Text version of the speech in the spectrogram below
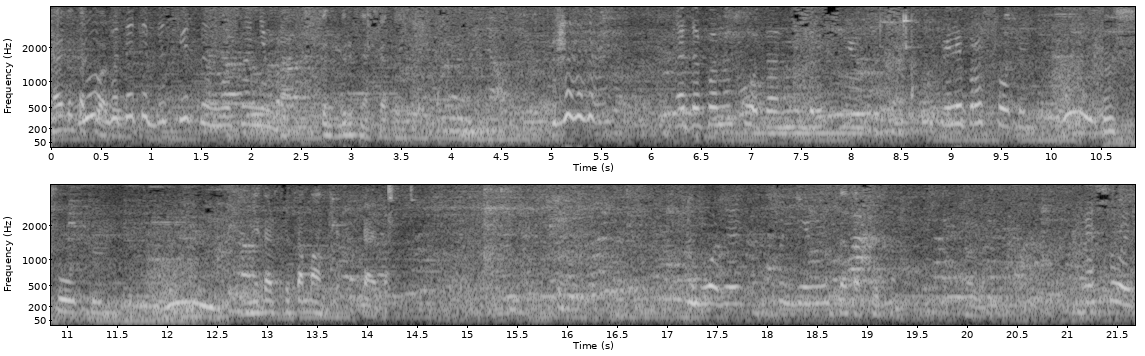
А это Ну, такое. вот это бисквитное можно не брать. Как дресня какая-то. Это панакота, а не дресня. Или прошоты. Мне кажется, это манка какая-то. Боже, что делать? Это вкусно. А что это?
